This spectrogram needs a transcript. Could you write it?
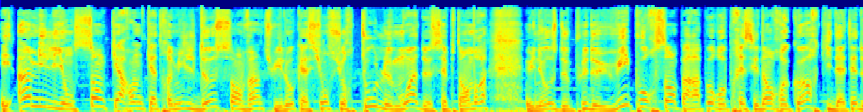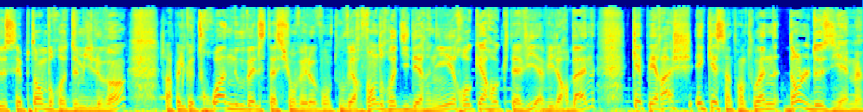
et 1 144 228 locations sur tout le mois de septembre. Une hausse de plus de 8% par rapport au précédent record qui datait de septembre 2020. Je rappelle que trois nouvelles stations vélo vont ouvert vendredi dernier. Rocard Octavie à Villeurbanne, Cap-Errache et Quai Saint-Antoine dans le deuxième.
